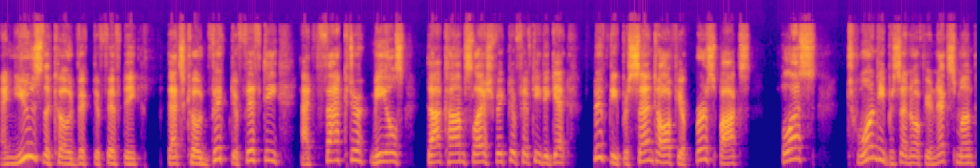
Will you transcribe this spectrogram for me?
and use the code Victor50. That's code Victor50 at factormeals.com slash Victor50 to get 50% off your first box plus 20% off your next month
